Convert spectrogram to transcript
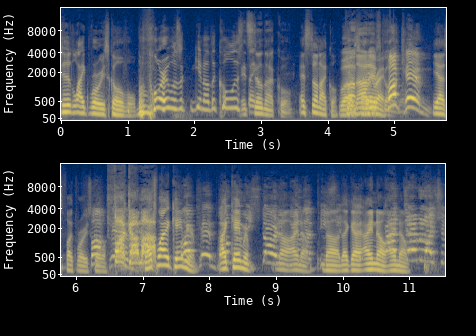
to like Rory Scovel. Before it was, you know, the coolest. It's thing. still not cool. It's still not cool. Well, Yes, not you're right. fuck him. Yes, fuck Rory Fuck Scovel. him. Fuck him That's why I came Fuck here. him. I Don't came get here. me started, No, I know, know. that No, that guy. I know. I know. damn it, I should.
